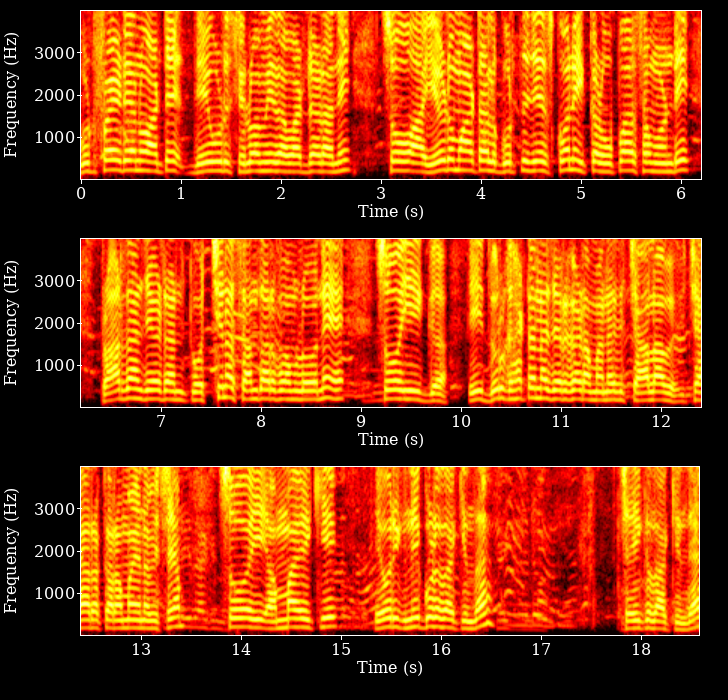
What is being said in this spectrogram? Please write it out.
గుడ్ ఫ్రైడేను అంటే దేవుడు శిలువ మీద పడ్డాడని. సో ఆ ఏడు మాటలు గుర్తు చేసుకొని ఇక్కడ ఉపవాసం ఉండి ప్రార్థన చేయడానికి వచ్చిన సందర్భంలోనే సో ఈ ఈ దుర్ఘటన జరగడం అనేది చాలా విచారకరమైన విషయం. సో ఈ అమ్మాయికి ఎవరికి నీకు కూడా తాకిందా చెయ్యికి తాకిందా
